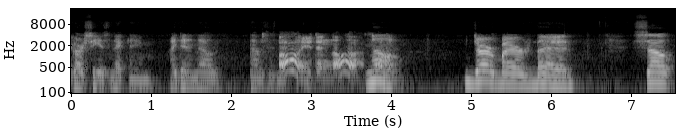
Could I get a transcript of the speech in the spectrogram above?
Garcia's nickname. I didn't know that was his oh, nickname. Oh, you didn't know that? No. Jerry Bear's dead. So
